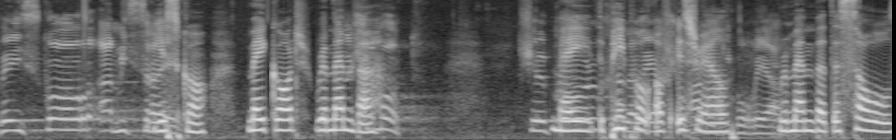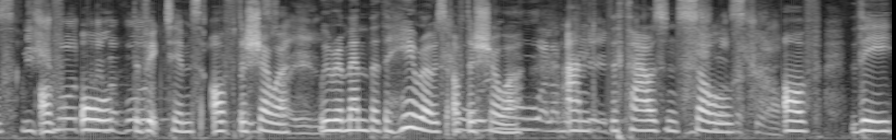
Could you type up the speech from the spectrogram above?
Yisko, may God remember May the people of Israel remember the souls of all the victims of the Shoah. We remember the heroes of the Shoah and the thousand souls of the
